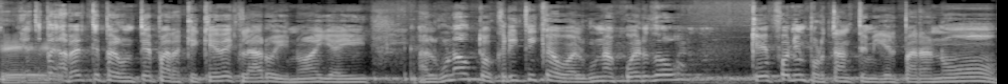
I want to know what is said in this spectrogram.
Eh, a ver, te pregunté para que quede claro y no hay ahí alguna autocrítica o algún acuerdo que fuera importante, Miguel, para no.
